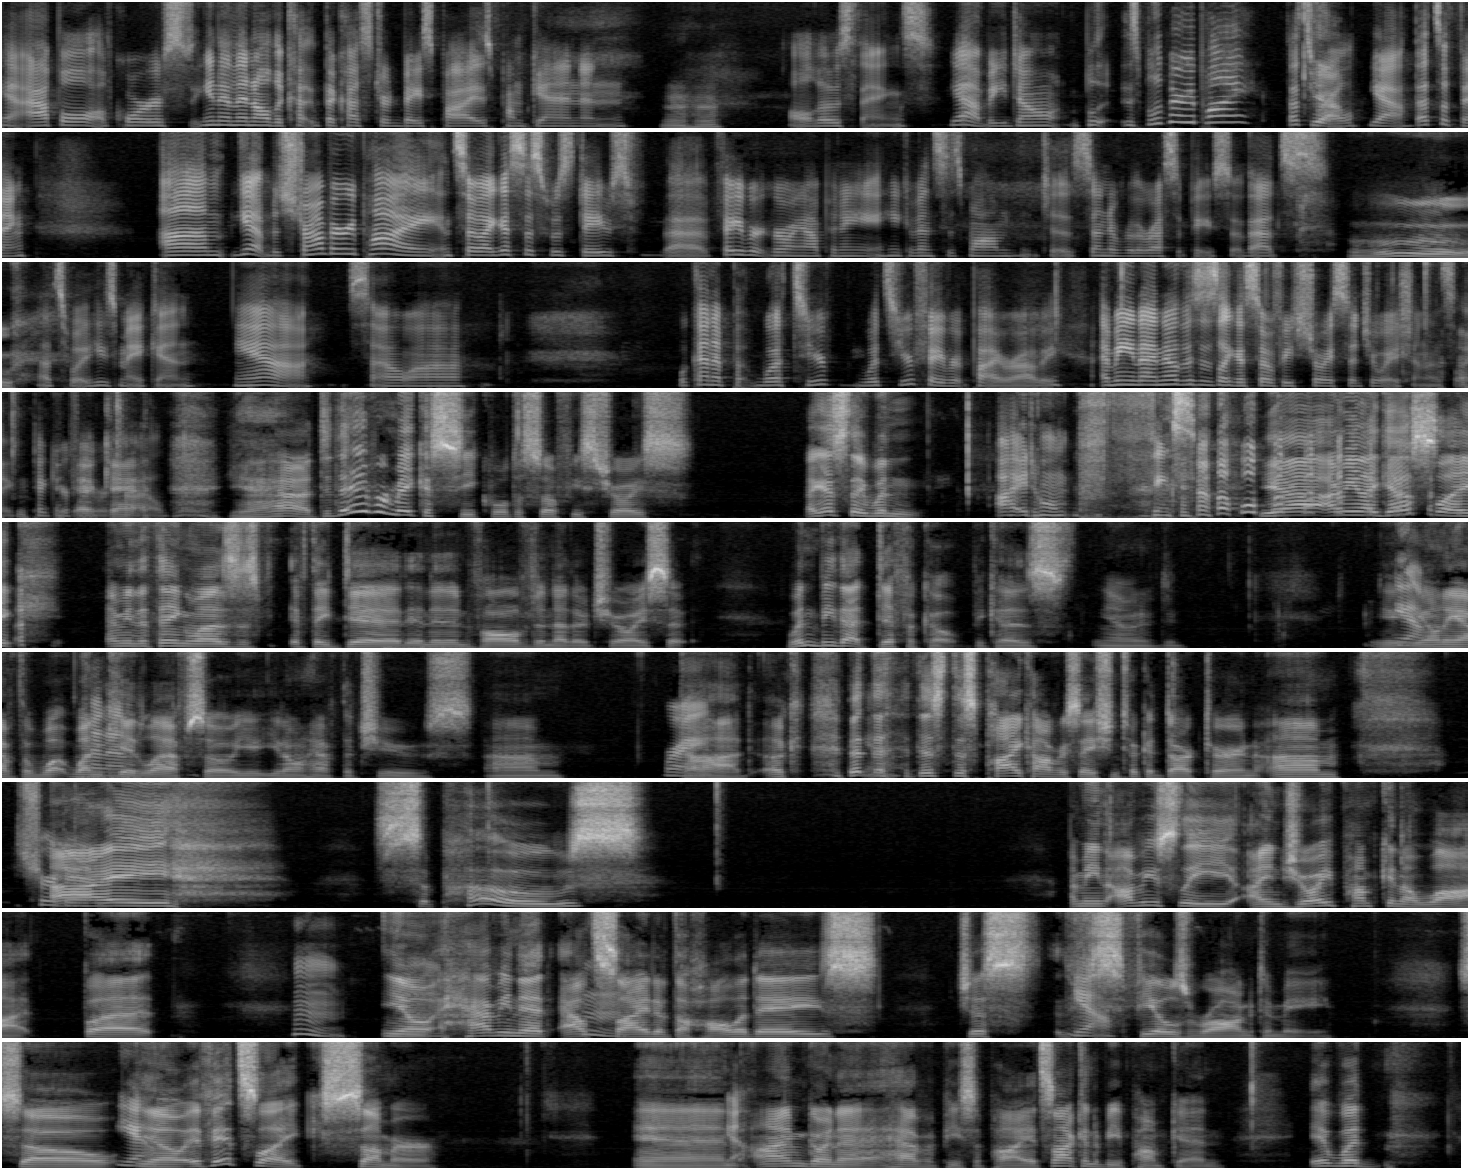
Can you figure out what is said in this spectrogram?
yeah, apple, of course. You know, then all the cu- the custard based pies, pumpkin, and Mm-hmm. all those things. Yeah, but you don't. Bl- is blueberry pie? That's Yeah. real. Yeah, that's a thing. Um, yeah, but strawberry pie, and so I guess this was Dave's uh, favorite growing up, and he he convinced his mom to send over the recipe. So that's Ooh. that's what he's making. Yeah. So, uh, what kind of what's your what's your favorite pie, Robbie? I mean, I know this is like a Sophie's Choice situation. It's like pick your favorite child. Yeah. Did they ever make a sequel to Sophie's Choice? I guess they wouldn't I don't think so. yeah, I mean, I guess like, I mean, the thing was, is if they did and it involved another choice, it wouldn't be that difficult because you know you, Yeah. you only have the one, one kid left, so you, you don't have to choose. Um, right. God, okay, Th- th- this this pie conversation took a dark turn. Um, Sure did. I suppose. I mean, obviously, I enjoy pumpkin a lot, but hmm. you know, Hmm. having it outside of the holidays just Yeah. feels wrong to me. So, Yeah. you know, if it's like summer and Yeah. I'm going to have a piece of pie, it's not going to be pumpkin. It would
